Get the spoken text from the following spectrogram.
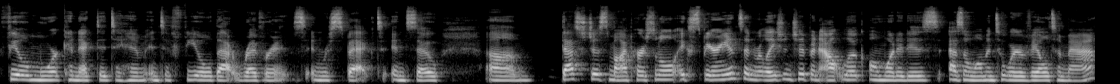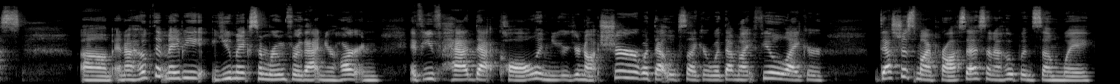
feel more connected to Him and to feel that reverence and respect. And so, um, that's just my personal experience and relationship and outlook on what it is as a woman to wear a veil to mass. Um, and I hope that maybe you make some room for that in your heart. And if you've had that call and you're, you're not sure what that looks like or what that might feel like, or that's just my process. And I hope in some way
